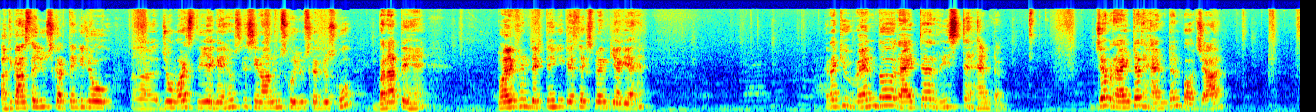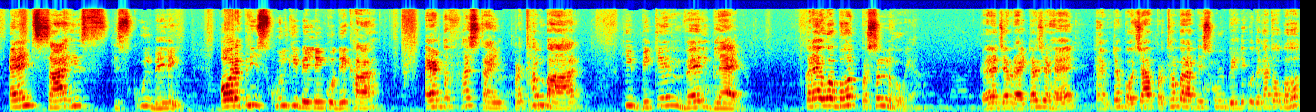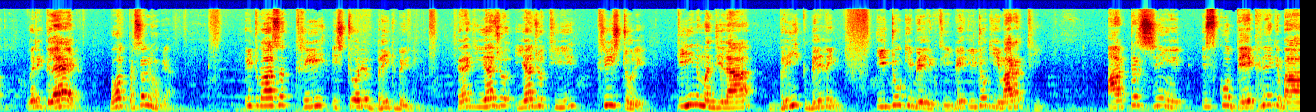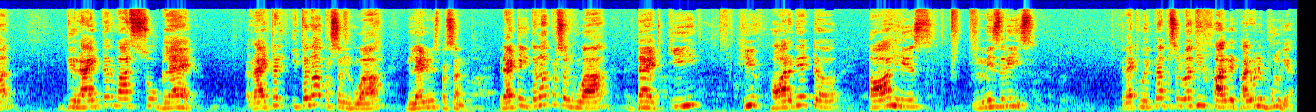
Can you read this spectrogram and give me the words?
अधिकांशता यूज़ करते हैं कि जो जो वर्ड्स दिए गए हैं, उसके सिनोनिम्स को यूज़ करके उसको बनाते हैं। तो आइए फ्रेंड देखते हैं कि कैसे एक्सप्लेन किया गया है। कि when the writer reached Hampton जब राइटर हैम्पटन पहुँचा एंड सा स्कूल बिल्डिंग और अपनी स्कूल की बिल्डिंग को देखा एट द फ़र्स्ट टाइम प्रथम बार ही बिकेम वेरी ग्लैड कह हुआ बहुत प्रसन्न हो गया। कह जब राइटर जो है हैम्पटन पहुँचा, प्रथम बार अपनी स्कूल बिल्डिंग को देखा तो बहुत वेरी ग्लैड बहुत प्रसन्न हो गया। It was a three story brick building कह रहा कि यह जो यह जो थी थ्री स्टोरी तीन मंजिला ब्रिक बिल्डिंग ईटों की बिल्डिंग थी ईटों की इमारत थी। आफ्टर सीट इसको देखने के बाद the writer was so glad writer इतना प्रसन्न हुआ ग्लैड मीन प्रसन्न. राइटर इतना प्रसन्न हुआ दैट की he forget all his miseries right वो इतना प्रसन्न हुआ कि फॉरगेट फॉरगेट भूल गया।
